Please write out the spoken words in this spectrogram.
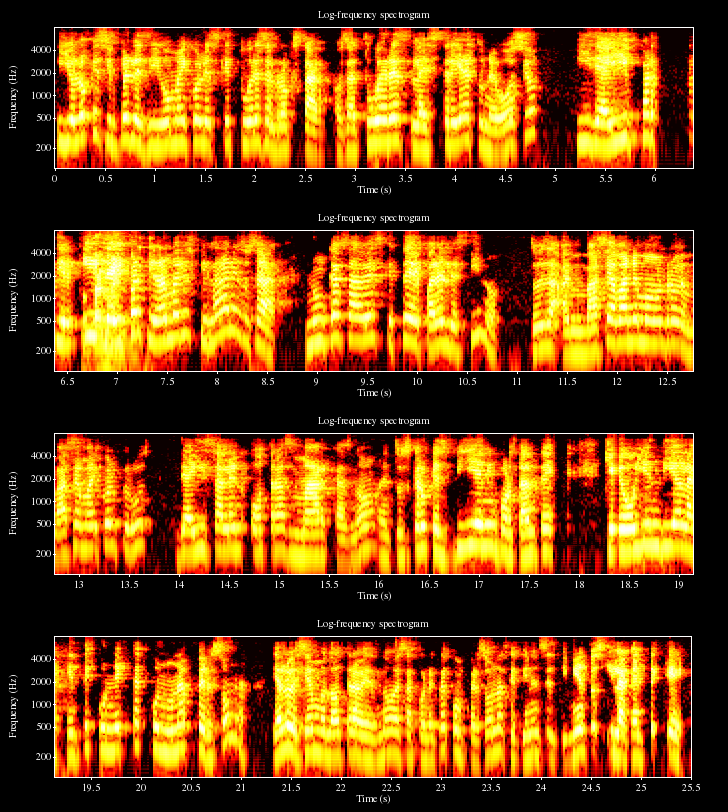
Y yo lo que siempre les digo, Michael, es que tú eres el rockstar, o sea, tú eres la estrella de tu negocio y de ahí partir, y de ahí partirán varios pilares, o sea, nunca sabes qué te depara el destino. Entonces, en base a Vane Monroe, en base a Michael Cruz, de ahí salen otras marcas, ¿no? Entonces creo que es bien importante que hoy en día la gente conecta con una persona. Ya lo decíamos la otra vez, ¿no? O sea, conecta con personas que tienen sentimientos y la gente que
